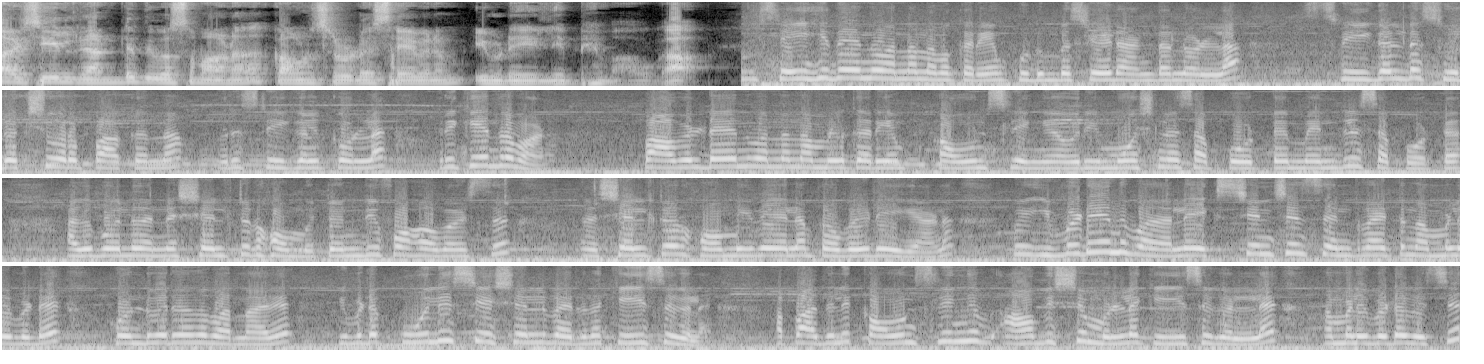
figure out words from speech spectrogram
ആഴ്ചയിൽ രണ്ട് ദിവസമാണ് കൌൺസിലറുടെ സേവനം ഇവിടെ ലഭ്യമാവുക. സ്നേഹിത എന്ന് പറഞ്ഞാൽ നമുക്കറിയാം കുടുംബശ്രീയുടെ അണ്ടറിലുള്ള സ്ത്രീകളുടെ സുരക്ഷ ഉറപ്പാക്കുന്ന ഒരു സ്ത്രീകൾക്കുള്ള ഒരു കേന്ദ്രമാണ്. അപ്പോൾ അവളുടെ എന്ന് പറഞ്ഞാൽ നമ്മൾക്കറിയാം കൗൺസിലിംഗ് ഒരു ഇമോഷണൽ സപ്പോർട്ട് മെന്റൽ സപ്പോർട്ട് അതുപോലെ തന്നെ shelter home twenty four hours shelter home ഇവയെല്ലാം പ്രൊവൈഡ് ചെയ്യുകയാണ്. അപ്പോൾ ഇവിടെ എന്ന് പറഞ്ഞാൽ എക്സ്റ്റൻഷൻ സെന്ററായിട്ട് നമ്മളിവിടെ കൊണ്ടുവരുന്നത് പറഞ്ഞാൽ ഇവിടെ പോലീസ് സ്റ്റേഷനിൽ വരുന്ന കേസുകൾ അപ്പോൾ അതിൽ കൗൺസിലിംഗ് ആവശ്യമുള്ള കേസുകളിൽ നമ്മളിവിടെ വെച്ച്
